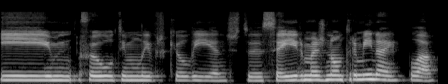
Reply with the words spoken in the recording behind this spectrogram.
E foi o último livro que eu li antes de sair, mas não terminei lá.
